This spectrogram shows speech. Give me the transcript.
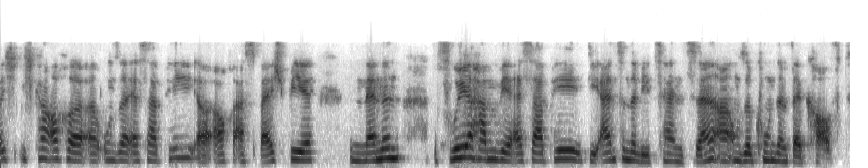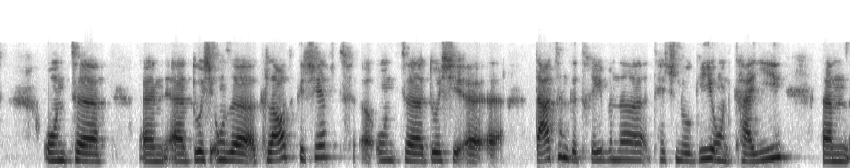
ich, ich kann auch äh, unser SAP äh, auch als Beispiel nennen. Früher haben wir SAP die einzelnen Lizenzen an unsere Kunden verkauft. Und äh, äh durch unser Cloud-Geschäft und durch datengetriebene Technologie und KI ähm,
